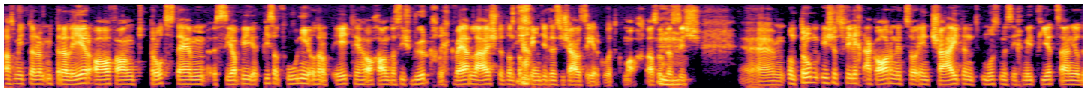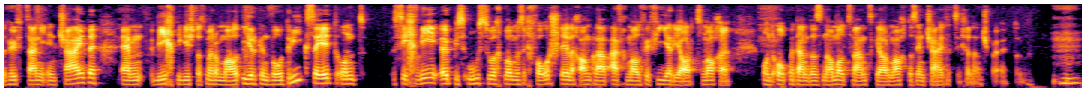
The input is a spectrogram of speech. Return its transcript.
also mit einer, mit einer Lehre anfängt, trotzdem sie ja bis an die Uni oder an die ETH kann, das ist wirklich gewährleistet und das ja. finde ich, das ist auch sehr gut gemacht. Also mhm. das ist, ähm, und darum ist es vielleicht auch gar nicht so entscheidend, muss man sich mit 14 oder 15 entscheiden. Ähm, wichtig ist, dass man mal irgendwo drin sieht und sich wie etwas aussucht, wo man sich vorstellen kann, glaube einfach mal für vier Jahre zu machen. Und ob man dann das nochmal 20 Jahre macht, das entscheidet sich ja dann später. Mhm.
